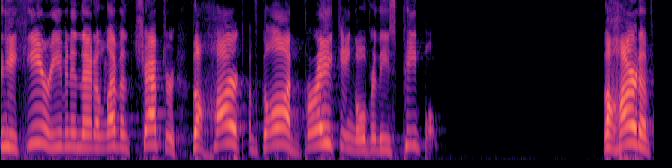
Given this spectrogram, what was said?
And you hear, even in that 11th chapter, the heart of God breaking over these people. The heart of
